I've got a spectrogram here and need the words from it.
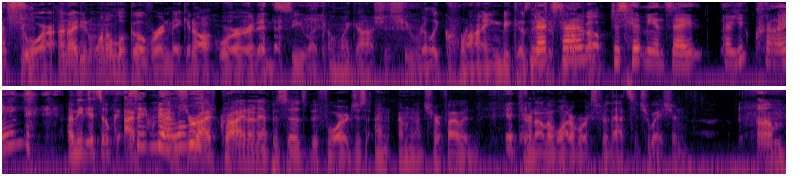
Yes. sure, and I didn't want to look over and make it awkward and see like, oh my gosh, is she really crying because they Next just time, broke up? just hit me and say, "Are you crying?" I mean, it's okay. I've, Say I'm sure I've cried on episodes before. Just I'm, I'm not sure if I would turn on the waterworks for that situation. Um,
